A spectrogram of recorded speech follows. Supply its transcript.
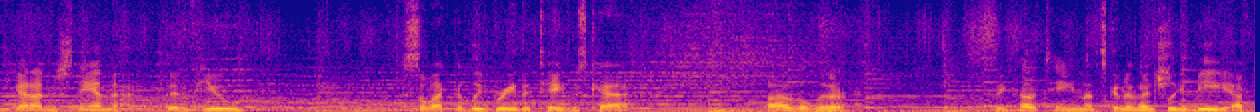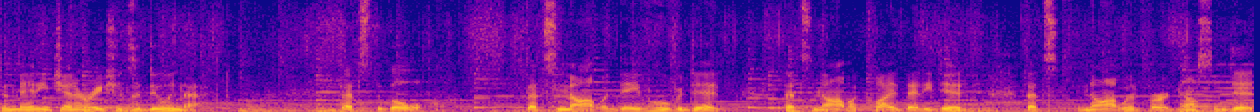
you gotta understand that that if you selectively breed the tamest cat out of the litter, think how tame that's gonna eventually be after many generations of doing that. That's the goal. That's not what Dave Hoover did. That's not what Clyde Beatty did. That's not what Bert Nelson did.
